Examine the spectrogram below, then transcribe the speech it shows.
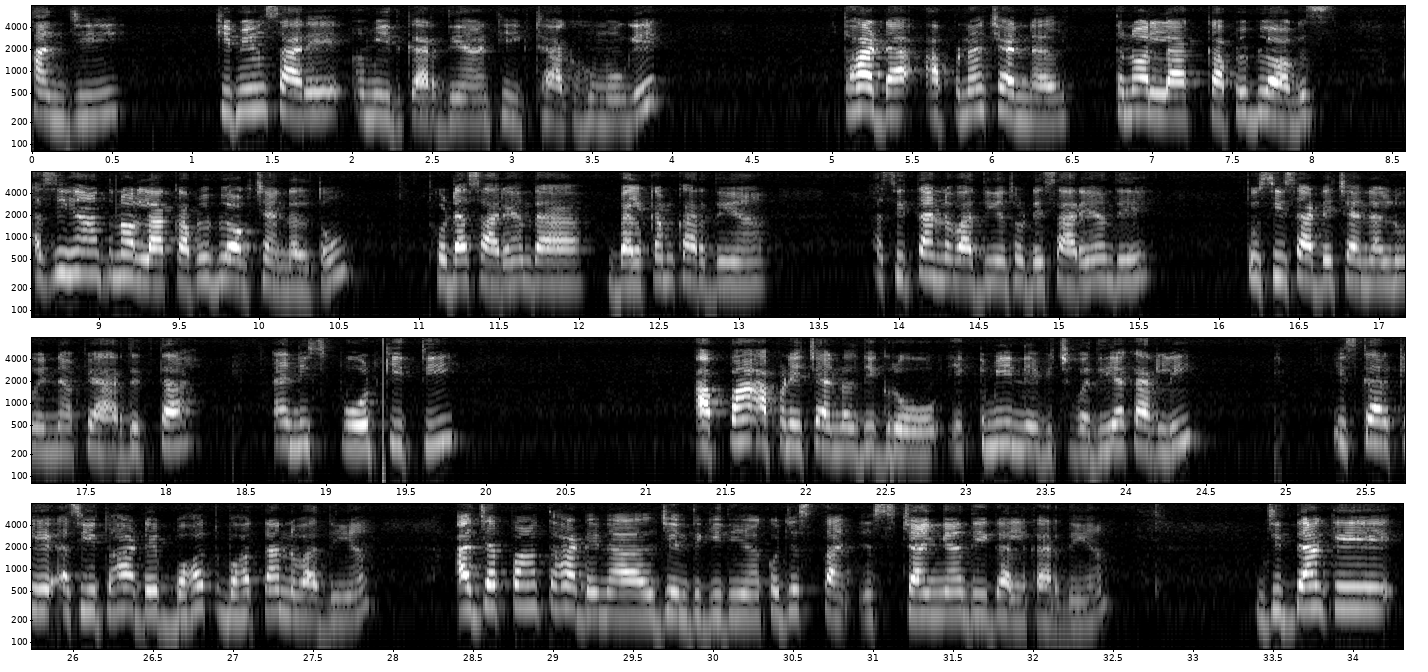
ਹਾਂਜੀ, ਕਿਵੇਂ ਹੋ ਸਾਰੇ? ਉਮੀਦ ਕਰਦੇ ਹਾਂ ਠੀਕ ਠਾਕ ਹੋਵੋਗੇ। ਤੁਹਾਡਾ ਆਪਣਾ ਚੈਨਲ ਧਨੌਲਾ ਕਪਲ ਬਲੌਗਸ ਅਸੀਂ ਹਾਂ ਧਨੌਲਾ ਕਪਲ ਬਲੌਗ ਚੈਨਲ ਤੋਂ। ਤੁਹਾਡਾ ਸਾਰਿਆਂ ਦਾ ਵੈਲਕਮ ਕਰਦੇ ਹਾਂ। ਅਸੀਂ ਧੰਨਵਾਦੀ ਹਾਂ ਤੁਹਾਡੇ ਸਾਰਿਆਂ ਦੇ। ਤੁਸੀਂ ਸਾਡੇ ਚੈਨਲ ਨੂੰ ਇੰਨਾ ਪਿਆਰ ਦਿੱਤਾ ਐਨੀ ਸਪੋਰਟ ਕੀਤੀ। ਆਪਾਂ ਆਪਣੇ ਚੈਨਲ ਦੀ ਗਰੋ 1 ਮਹੀਨੇ ਵਿੱਚ ਵਧੀਆ ਕਰ ਲਈ। ਇਸ ਕਰਕੇ ਅਸੀਂ ਤੁਹਾਡੇ ਬਹੁਤ ਬਹੁਤ ਧੰਨਵਾਦੀ ਹਾਂ। ਅੱਜ ਆਪਾਂ ਤੁਹਾਡੇ ਨਾਲ ਜ਼ਿੰਦਗੀ ਦੀਆਂ ਕੁਝ ਸਤਾ- ਸੱਚਾਈਆਂ ਦੀ ਗੱਲ ਕਰਦੇ ਹਾਂ। ਜਿੱਦਾਂ ਕਿ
